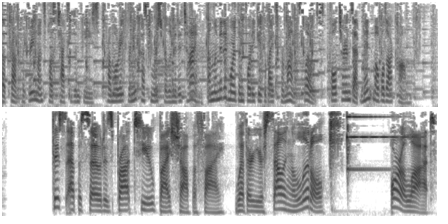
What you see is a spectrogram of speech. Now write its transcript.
upfront for three months plus taxes and fees. Promo rate for new customers for limited time. Unlimited more than 40 gigabytes per month. Slows. Full terms at mintmobile.com. This episode is brought to you by Shopify. Whether you're selling a little or a lot,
